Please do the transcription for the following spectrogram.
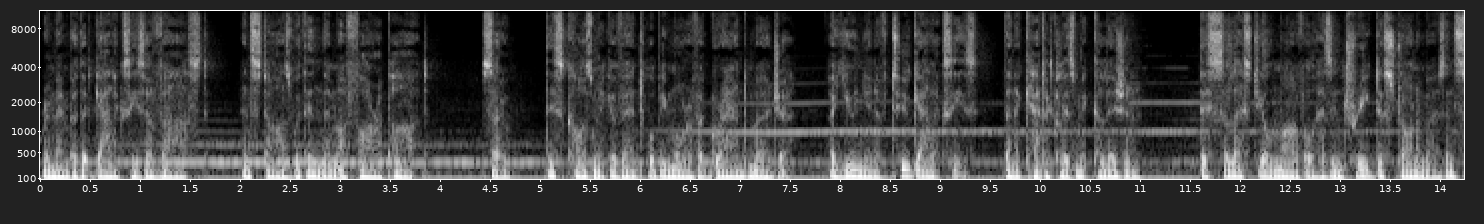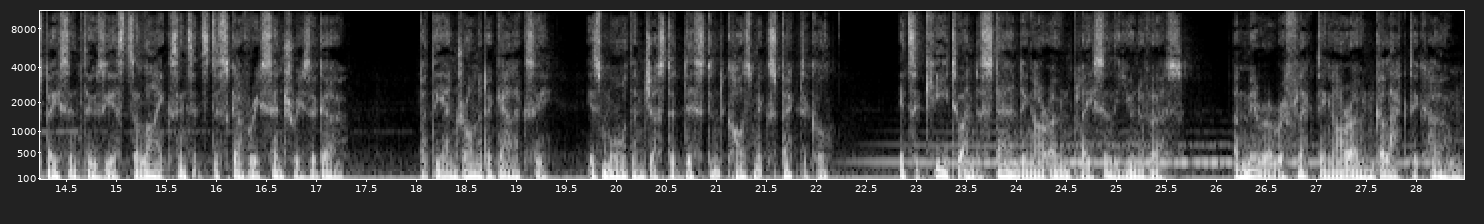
remember that galaxies are vast and stars within them are far apart. So, this cosmic event will be more of a grand merger, a union of two galaxies, than a cataclysmic collision. This celestial marvel has intrigued astronomers and space enthusiasts alike since its discovery centuries ago. But the Andromeda Galaxy is more than just a distant cosmic spectacle. It's a key to understanding our own place in the universe, a mirror reflecting our own galactic home.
